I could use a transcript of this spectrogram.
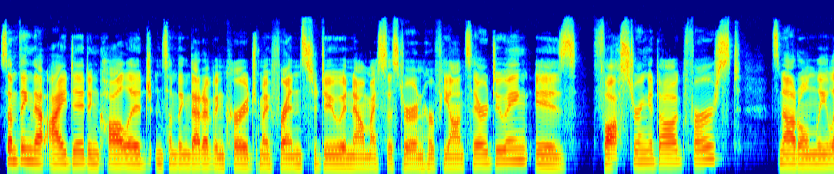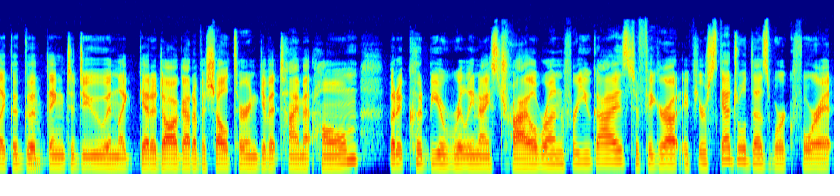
something that I did in college and something that I've encouraged my friends to do, and now my sister and her fiance are doing, is fostering a dog first. Not only like a good mm. thing to do and like get a dog out of a shelter and give it time at home, but it could be a really nice trial run for you guys to figure out if your schedule does work for it,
